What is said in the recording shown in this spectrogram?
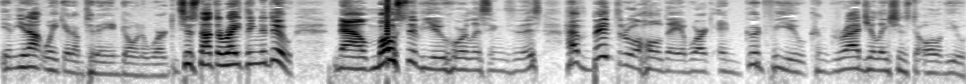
you're not waking up today and going to work. It's just not the right thing to do. Now most of you who are listening to this have been through a whole day of work and good for you. Congratulations to all of you.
